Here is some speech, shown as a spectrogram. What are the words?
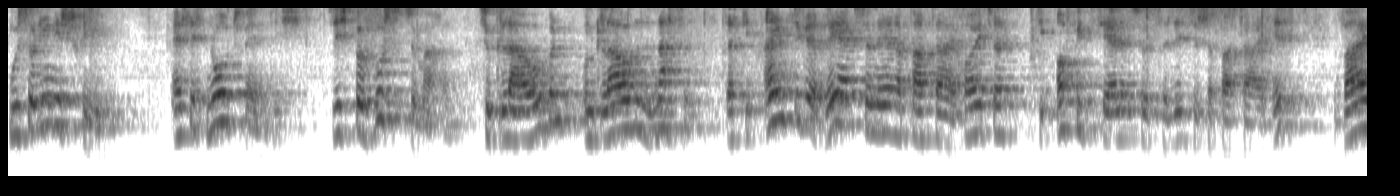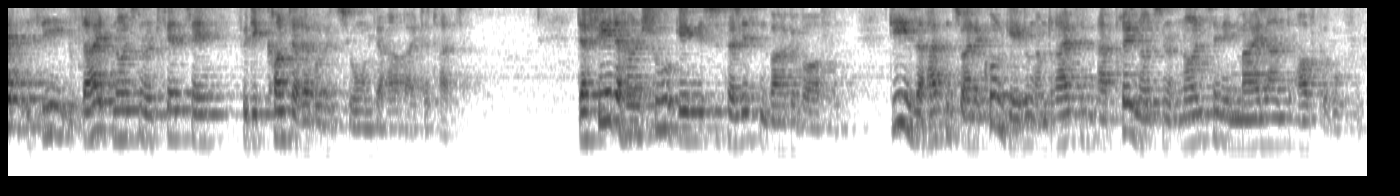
Mussolini schrieb, es ist notwendig, sich bewusst zu machen, zu glauben und glauben lassen, dass die einzige reaktionäre Partei heute die offizielle sozialistische Partei ist, weil sie seit 1914 für die Konterrevolution gearbeitet hat. Der Federhandschuh gegen die Sozialisten war geworfen. Diese hatten zu einer Kundgebung am 13. April 1919 in Mailand aufgerufen.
